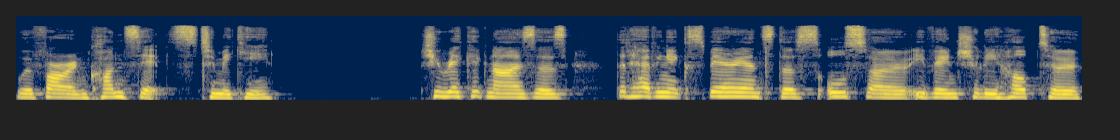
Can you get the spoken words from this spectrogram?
were foreign concepts to Micki. She recognizes that having experienced this also eventually helped her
